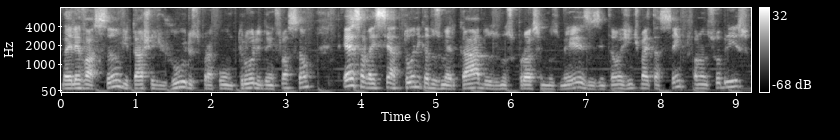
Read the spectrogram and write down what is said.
da elevação de taxa de juros para controle da inflação, essa vai ser a tônica dos mercados nos próximos meses, então a gente vai estar sempre falando sobre isso.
